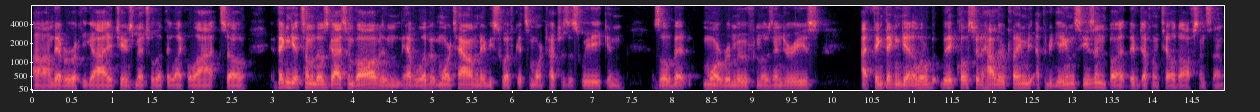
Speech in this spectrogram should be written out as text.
Um, they have a rookie guy, James Mitchell, that they like a lot. So if they can get some of those guys involved and have a little bit more talent, and maybe Swift gets some more touches this week and is a little bit more removed from those injuries, I think they can get a little bit closer to how they're playing at the beginning of the season. But they've definitely tailed off since then.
